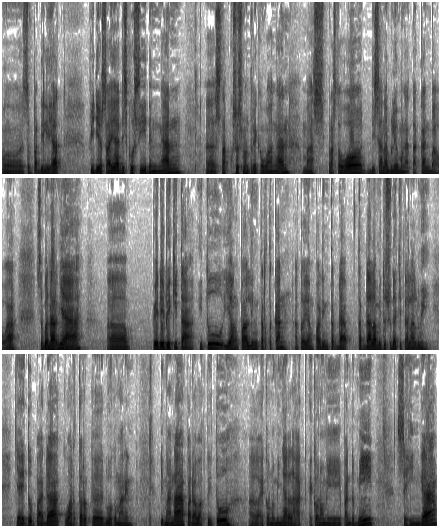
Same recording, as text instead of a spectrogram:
uh, sempat dilihat video saya diskusi dengan uh, staf khusus Menteri Keuangan Mas Prastowo di sana beliau mengatakan bahwa sebenarnya uh, PDB kita itu yang paling tertekan atau yang paling terda terdalam itu sudah kita lalui yaitu pada kuarter kedua kemarin di mana pada waktu itu uh, ekonominya adalah ekonomi pandemi sehingga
